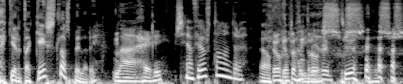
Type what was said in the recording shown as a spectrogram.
Ekki er þetta geislaspilari? Nei. Síðan 1400 Já, 1450. Jesus, Jesus.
